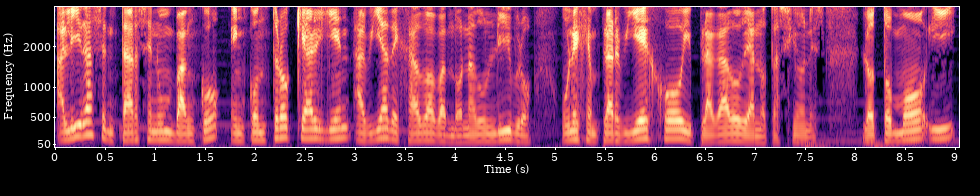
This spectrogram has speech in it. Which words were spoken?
Al ir a sentarse en un banco, encontró que alguien había dejado abandonado un libro, un ejemplar viejo y plagado de anotaciones. Lo tomó y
